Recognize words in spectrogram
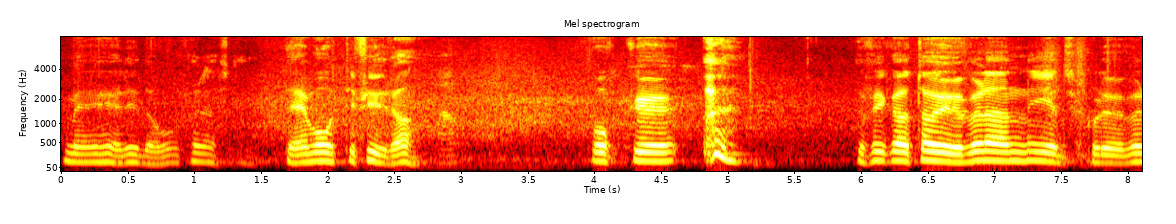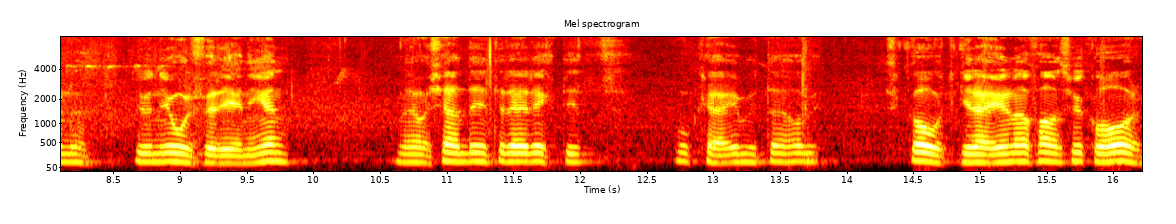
med här idag förresten. Det var 84. Och eh, då fick jag ta över den Edsklövern, juniorföreningen. Men jag kände inte det riktigt okej. Okay, scoutgrejerna fanns ju kvar.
